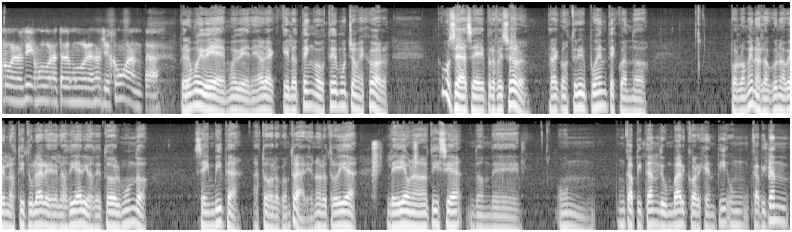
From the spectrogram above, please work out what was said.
Muy buenos días, muy buenas tardes, muy buenas noches. ¿Cómo anda? Pero muy bien, muy bien. Y ahora que lo tengo a usted mucho mejor. ¿Cómo se hace, profesor, para construir puentes cuando, por lo menos lo que uno ve en los titulares de los diarios de todo el mundo, se invita a todo lo contrario? ¿no? El otro día leía una noticia donde un, un capitán de un barco argentino, un capitán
